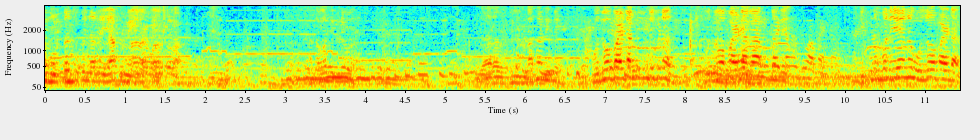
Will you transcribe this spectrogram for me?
मोठं चुकून जातं या तुम्ही तिकडे. उजवा पाय टाक तुम्ही तिकडं उजवा पाय टाका आतमध्ये पण ये ना उजवा पाय टाक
